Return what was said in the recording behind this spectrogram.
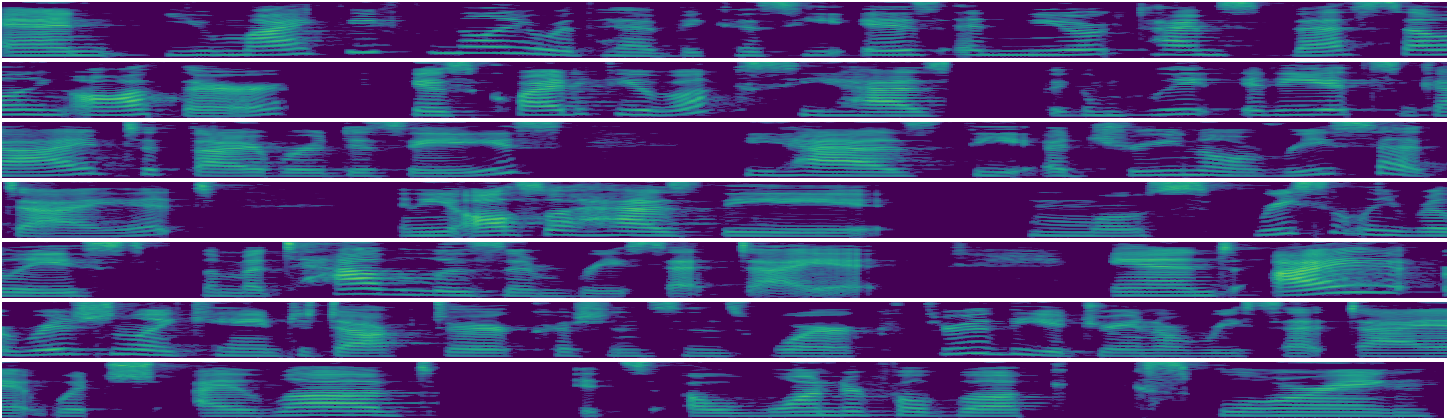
And you might be familiar with him because he is a New York Times best-selling author. He has quite a few books. He has The Complete Idiot's Guide to Thyroid Disease. He has The Adrenal Reset Diet, and he also has the most recently released the Metabolism Reset Diet. And I originally came to Dr. Christianson's work through the Adrenal Reset Diet, which I loved. It's a wonderful book exploring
